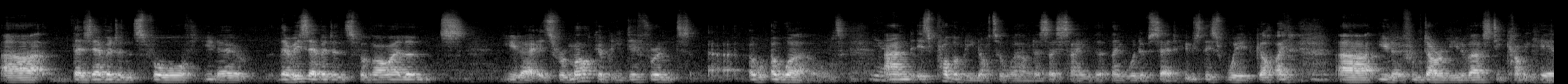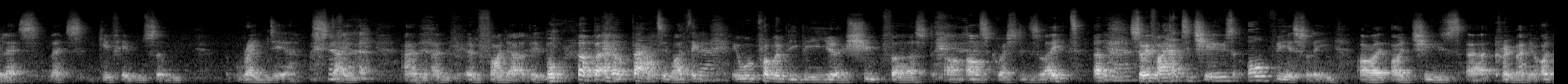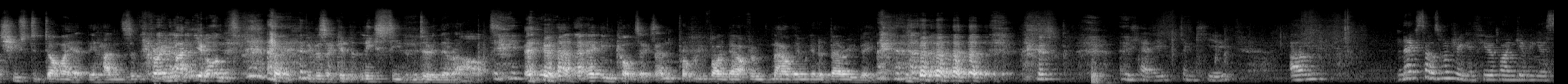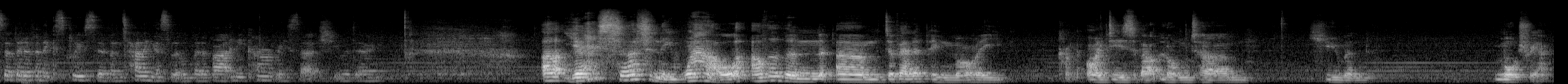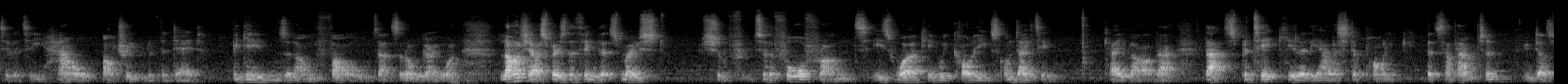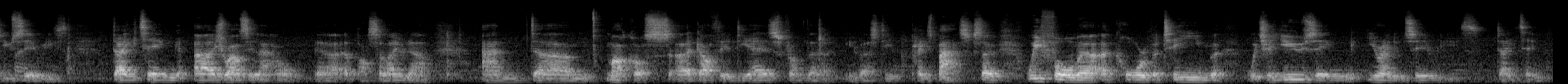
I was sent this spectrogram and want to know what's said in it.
Uh, there's evidence for, you know, there is evidence for violence. You know, it's remarkably different uh, a, a world, Yeah. and it's probably not a world, as I say, that they would have said, "Who's this weird guy?" Uh, you know, from Durham University coming here. Let's let's give him some reindeer steak and, and, and find out a bit more about, about him. I think Yeah. it would probably be, you know, shoot first, ask questions later. Yeah. So if I had to choose, obviously, I, I'd choose uh, Cro-Magnon. I'd choose to die at the hands of Cro-Magnons because I could at least see them doing their art in context and probably find out from how they were going to bury me. Okay, thank you. Um, next, I was wondering if you would mind giving us a bit of an exclusive and telling us a little bit about any current research you were doing. Uh, yes, certainly. Well, other than um, developing my kind of ideas about long-term human mortuary activity, how our treatment of the dead begins and unfolds. That's an ongoing one. Largely, I suppose the thing that's most to the forefront is working with colleagues on dating cave art. That that's particularly Alistair Pike at Southampton, who does U series dating, uh, Joao Zilhão uh, at Barcelona, and um, Marcos uh, Garcia Díez from the University of Pays Basque. So we form a, a core of a team which are using uranium series dating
